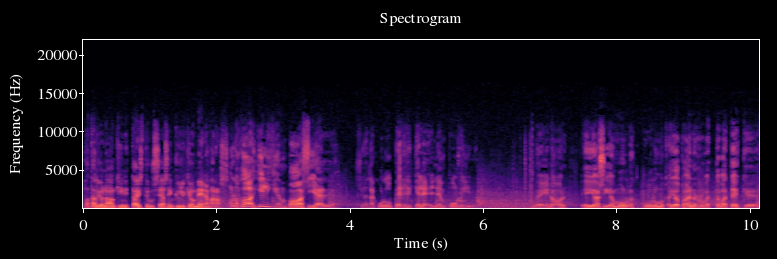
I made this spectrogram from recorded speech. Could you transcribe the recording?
Pataljona on kiinni taistelussa ja sen kylki on meidän varassa. Olkaa hiljempaa siellä. Sieltä kuuluu perkeleellinen pulina. Meinaan, ei asia mulle kuulu, mutta jotain on ruvettava tekee.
